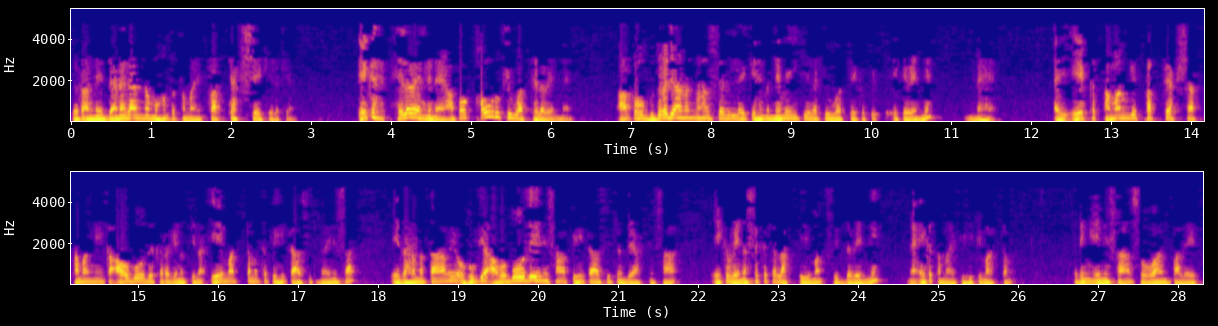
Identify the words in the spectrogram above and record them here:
ඒක අන්නේ දැනගන්න මොහොත තමයි ප්‍රත්‍යක්ෂය කියලා කියන්නේ. ඒක හෙලවෙන්නේ නැහැ. අපව කවුරු කිව්වත් හෙලවෙන්නේ නැහැ. ආපහු බුදුරජාණන් වහන්සේ ඇවිල්ලා ඒක එහෙම නෙමෙයි කියලා කිව්වත් ඒක ඒක වෙන්නේ නැහැ. ඇයි ඒක Tamanගේ ප්‍රත්‍යක්ෂයක් Taman ඒක අවබෝධ කරගෙන තියෙන ඒ මට්ටමක පිහිටා සිටින නිසා ඒ ධර්මතාවය ඔහුගේ අවබෝධය නිසා පිහිටා සිටින දෙයක් නිසා ඒක වෙනසකට ලක්වීමක් සිද්ධ වෙන්නේ නැහැ. ඒක තමයි පිහිටි මට්ටම. ඉතින් ඒ නිසා සෝවාන් ඵලයක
